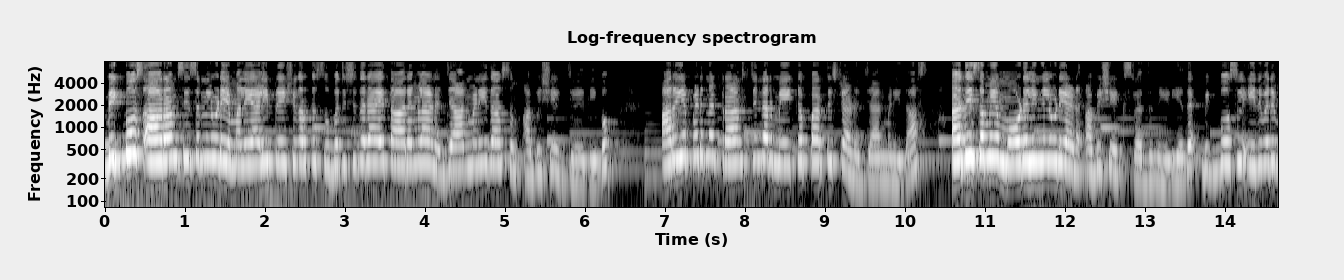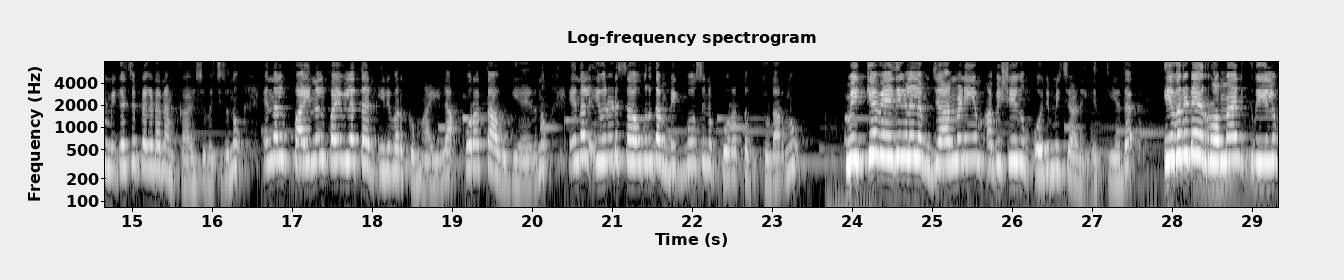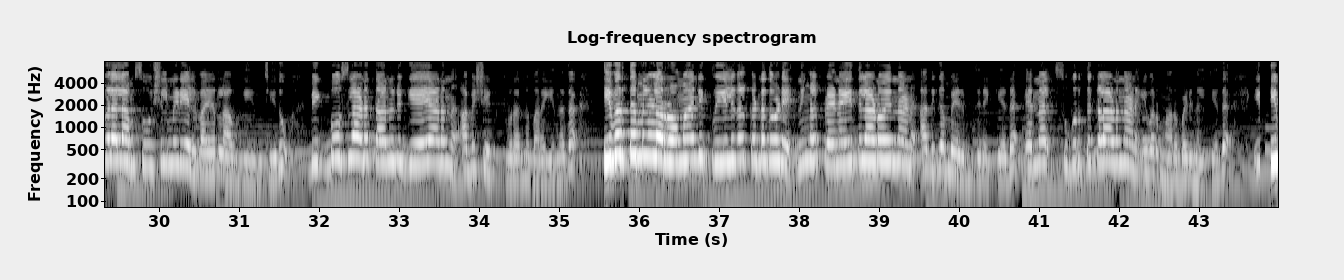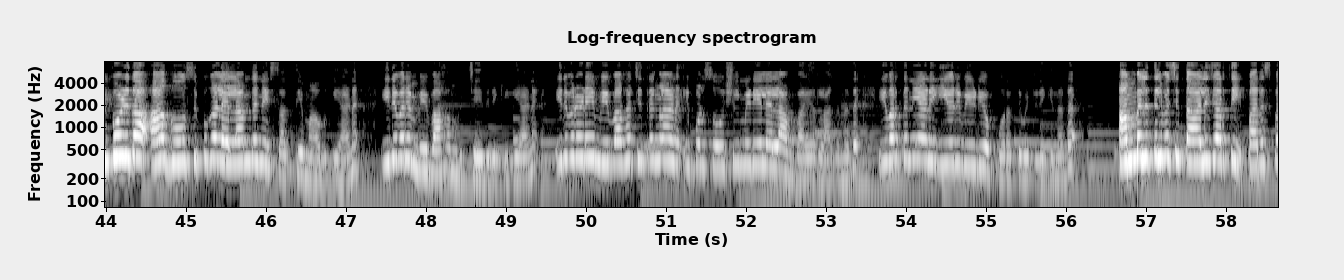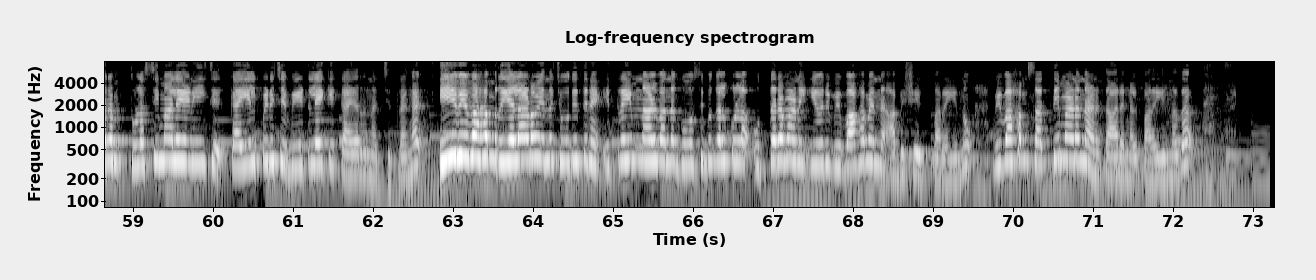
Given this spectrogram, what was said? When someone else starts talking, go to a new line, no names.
Big boss ആറാം സീസണിലൂടെ മലയാളി പ്രേക്ഷകർക്ക് സുപരിചിതരായ താരങ്ങളാണ് ജാൻമണിദാസും അഭിഷേക് ജയദീപും. അറിയപ്പെടുന്ന ട്രാൻസ്ജെൻഡർ മേക്കപ്പ് ആർട്ടിസ്റ്റാണ് ജാൻമണി ദാസ് അതേസമയം മോഡലിംഗിലൂടെയാണ് അഭിഷേക് ശ്രദ്ധ നേടിയത്. ബിഗ് ബോസിൽ ഇരുവരും മികച്ച പ്രകടനം കാഴ്ചവെച്ചിരുന്നു. എന്നാൽ ഫൈനൽ ഫൈവിലെത്താൻ ഇരുവർക്കുമായില്ല. പുറത്താവുകയായിരുന്നു. എന്നാൽ ഇവരുടെ സൗഹൃദം ബിഗ് ബോസിന് പുറത്തും തുടർന്നു. മിക്ക വേദികളിലും ജാൻമണിയും അഭിഷേകും ഒരുമിച്ചാണ് എത്തിയത്. ഇവരുടെ റൊമാന്റിക് റീലുകളെല്ലാം സോഷ്യൽ മീഡിയയിൽ വൈറലാവുകയും ചെയ്തു. ബിഗ് ബോസിലാണ് താൻ ഒരു ഗേ ആണെന്ന് അഭിഷേക് തുറന്നു പറയുന്നത്. ഇവർ തമ്മിലുള്ള റൊമാന്റിക് റീലുകൾ കണ്ടതോടെ നിങ്ങൾ പ്രണയത്തിലാണോ എന്നാണ് അധികം പേരും തിരക്കിയത്. എന്നാൽ സുഹൃത്തുക്കളാണെന്നാണ് ഇവർ മറുപടി നൽകിയത്. ഇപ്പോഴിതാ ആ ഗോസിപ്പുകൾ എല്ലാം തന്നെ സത്യമാവുകയാണ്. ഇരുവരും വിവാഹം ചെയ്തിരിക്കുകയാണ്. ഇരുവരുടെയും വിവാഹ ചിത്രങ്ങളാണ് ഇപ്പോൾ സോഷ്യൽ മീഡിയയിലെല്ലാം വൈറലാകുന്നത്. ഇവർ തന്നെയാണ് ഈ ഒരു വീഡിയോ പുറത്തുവിട്ടിരിക്കുന്നത്. അമ്പലത്തിൽ വെച്ച് താലി ചാർത്തി പരസ്പരം തുളസിമാല എണീച്ച് കയ്യിൽ പിടിച്ച് വീട്ടിലേക്ക് കയറുന്ന ചിത്രങ്ങൾ. ഈ വിവാഹം റിയലാണോ എന്ന ചോദ്യത്തിന് ഇത്രയും നാൾ വന്ന ഗോസിപ്പുകൾക്കുള്ള ഉത്തരമാണ് ഈ ഒരു വിവാഹമെന്ന് അഭിഷേക് പറയുന്നു. വിവാഹം സത്യമാണെന്നാണ് താരങ്ങൾ പറയുന്നത്.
